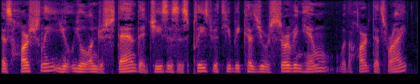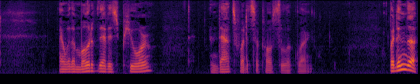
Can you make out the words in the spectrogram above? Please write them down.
as harshly. You, you'll understand that Jesus is pleased with you because you are serving him with a heart that's right and with a motive that is pure. And that's what it's supposed to look like. But in the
